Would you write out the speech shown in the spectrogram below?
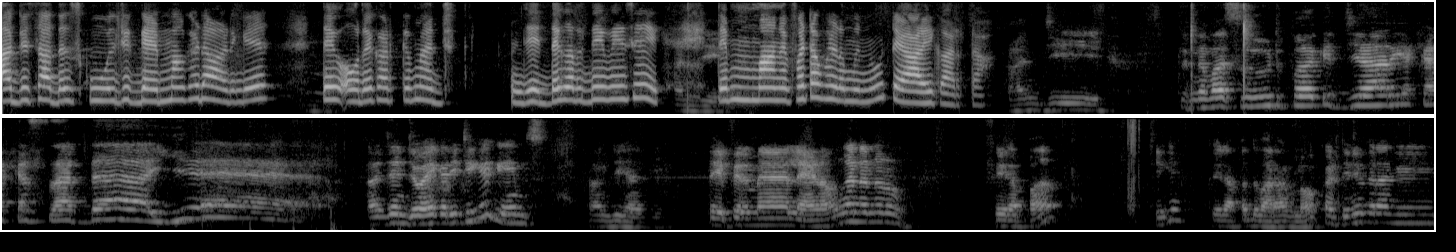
ਅੱਜ ਸਾਡੇ ਸਕੂਲ 'ਚ ਗੇਮਾਂ ਖਿਡਾਉਣਗੇ ਤੇ ਉਹਦੇ ਕਰਕੇ ਮੈਂ ਜਿੱਦ ਕਰਦੀ ਵੀ ਸੀ ਤੇ ਮਾਂ ਨੇ ਫਟਾਫਟ ਮੈਨੂੰ ਤਿਆਰੀ ਕਰਤਾ। ਹਾਂਜੀ। ਤੇ ਨਵਾਂ ਸੂਟ ਪਾ ਕੇ ਜਾ ਰਹੀ ਹੈ ਕਾਕਾ ਸਾਡਾ। ਯੇ ਅੱਜ ਇੰਜੋਏ ਕਰੀ ਠੀਕ ਹੈ ਗੇਮਸ ਹਾਂਜੀ ਹਾਂਜੀ। ਤੇ ਫਿਰ ਮੈਂ ਲੈਣ ਆਉਂਗਾ ਨੰਨੂ ਨੂੰ। ਫਿਰ ਆਪਾਂ ਠੀਕ ਹੈ? ਫਿਰ ਆਪਾਂ ਦੁਬਾਰਾ ਵਲੌਗ ਕੰਟੀਨਿਊ ਕਰਾਂਗੇ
